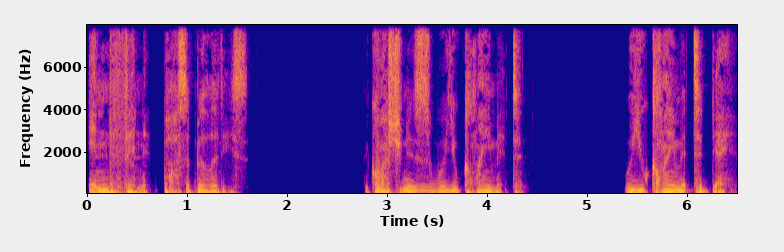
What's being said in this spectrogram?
infinite possibilities. The question is, is will you claim it? Will you claim it today?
